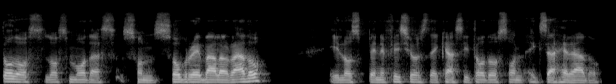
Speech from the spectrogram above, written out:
todos los modas son sobrevalorados y los beneficios de casi todos son exagerados.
